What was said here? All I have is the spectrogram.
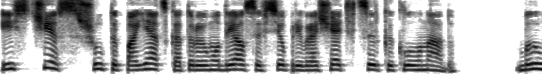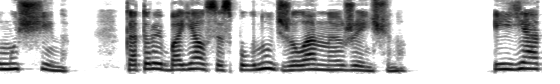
Исчез шут и паяц, который умудрялся все превращать в цирк и клоунаду. Был мужчина, который боялся спугнуть желанную женщину. И я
